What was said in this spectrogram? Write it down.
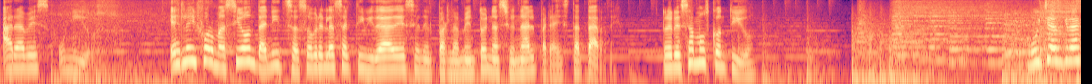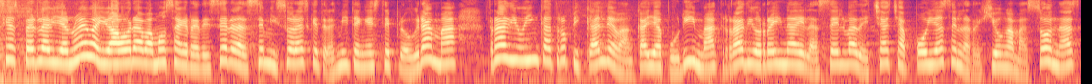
Árabes Unidos. Es la información, Danitza, sobre las actividades en el Parlamento Nacional para esta tarde. Regresamos contigo. Muchas gracias Perla Villanueva y ahora vamos a agradecer a las emisoras que transmiten este programa, Radio Inca Tropical de Bancaya Purímac, Radio Reina de la Selva de Chachapoyas en la región Amazonas,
